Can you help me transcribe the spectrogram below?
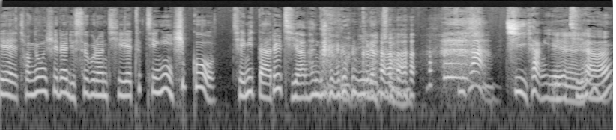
예, 정용실의 뉴스 브런치의 특징이 쉽고 재밌다를 지향한다는 겁니다. 그렇죠. 지향. 지향, 예, 지향.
